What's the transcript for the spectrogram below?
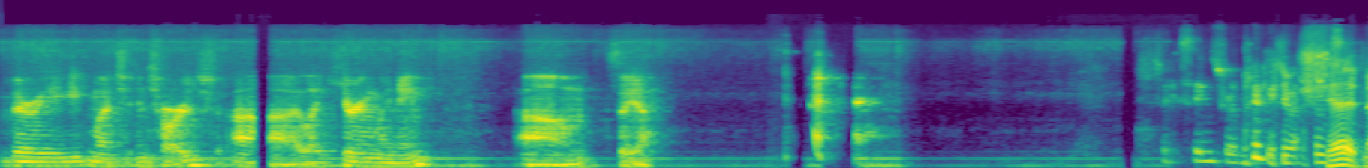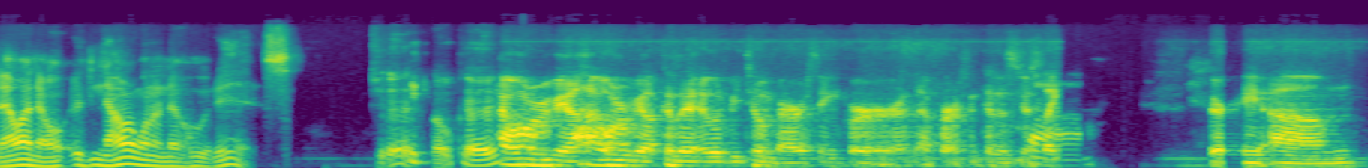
very much in charge, uh, I like hearing my name. Um, so yeah, These things we're looking about. shit now i know now i want to know who it is Shit. Okay. I won't reveal. I won't reveal because it would be too embarrassing for that person because it's just like Aw. very, um,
